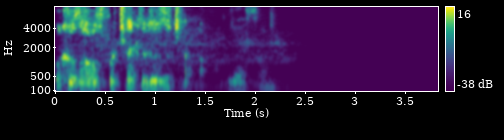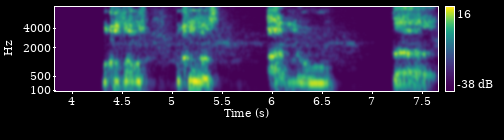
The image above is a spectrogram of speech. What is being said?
because I was protected as a child. Yes, sir. Because I was because I knew that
